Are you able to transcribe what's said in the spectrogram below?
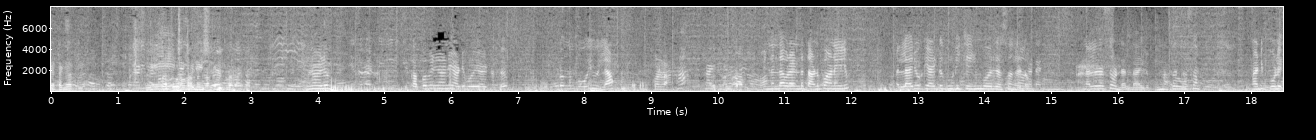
കട്ടൻ കാപ്പി. Super combination. എന്നാലും കപ്പ ബിരിയാണി അടിപൊളിയായിട്ടുണ്ട്. ചൂടൊന്നും പോയുമില്ല കൊള്ളാം. പിന്നെന്താ പറയണ്ട? തണുപ്പാണെങ്കിലും എല്ലാവരും ഒക്കെ ആയിട്ട് കൂടി ചെയ്യുമ്പോൾ ഒരു രസം കേട്ടോ. നല്ല രസമുണ്ട് എന്തായാലും. ഇന്നത്തെ ദിവസം അടിപൊളി.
